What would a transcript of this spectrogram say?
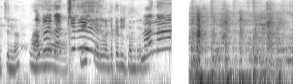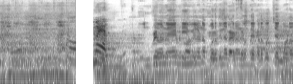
వచ్చిండు. తీసుకెళ్ళి వాళ్ళ టికెట్లు తొందరగా? ఇంట్లోనే టీవీలోనే పొర తినేస్తాను అనుకుంటే ఎక్కడికి వచ్చా కూడా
